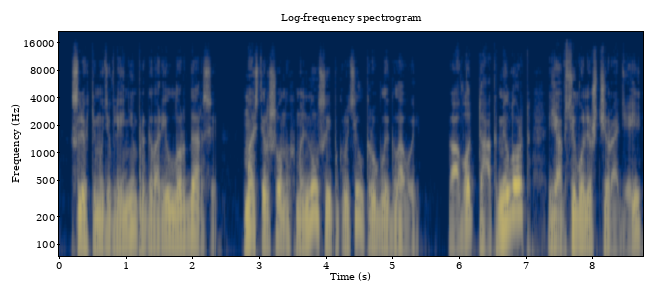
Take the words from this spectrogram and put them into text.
— с легким удивлением проговорил лорд Дарси. Мастер Шон ухмыльнулся и покрутил круглой головой. А вот так, милорд, я всего лишь чародей,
